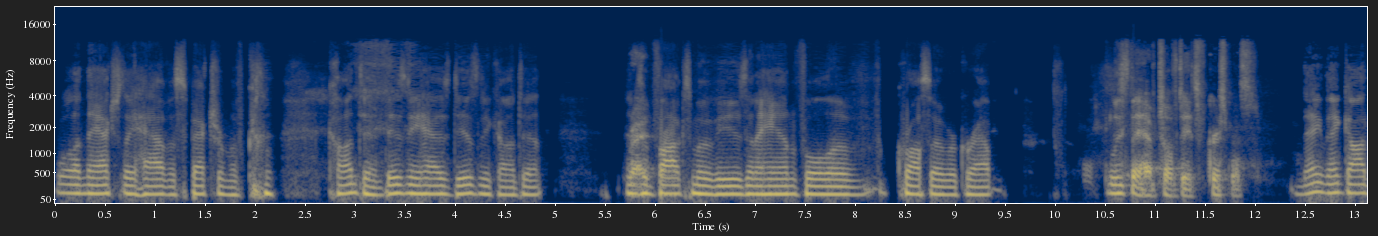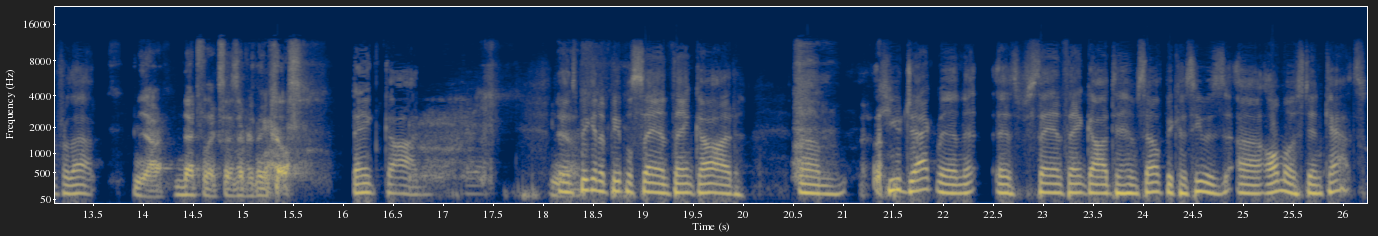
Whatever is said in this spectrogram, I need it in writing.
Well, and they actually have a spectrum of content. Disney has Disney content and Right, some. Fox movies and a handful of crossover crap. At least they have 12 Dates of Christmas. Thank, thank God for that. Yeah, Netflix has everything else. Thank God. Yeah. And speaking of people saying thank God, um, Hugh Jackman is saying thank God to himself because he was uh, almost in Cats.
